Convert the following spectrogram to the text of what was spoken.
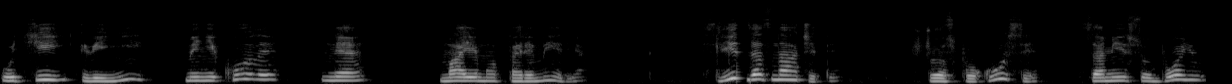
У тій війні ми ніколи не маємо перемир'я. Слід зазначити, що спокуси самі собою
